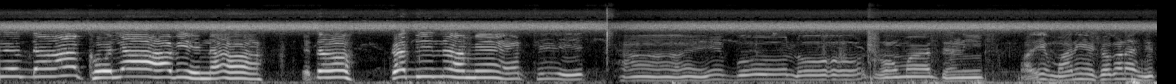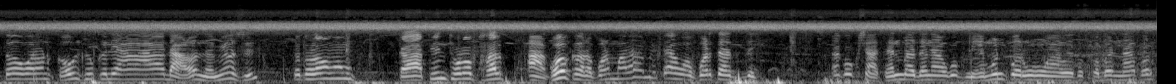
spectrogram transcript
પડદા ખોલ્યા વિના એ તો કદી ન મેઠી થાય. બોલો રોમા ધણી મારી માની છોકરા હિતો વરણ કહું છું કે આ ડાળો નમ્યો છે, તો થોડો આમ કાપીને થોડો ફાલ આઘો કરો, પણ મારા બેટા વાપરતા જ નહીં. આ કોઈક સાધન બાધન આવે કોઈક મહેમૂન પર હું આવે તો ખબર ના પડે.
